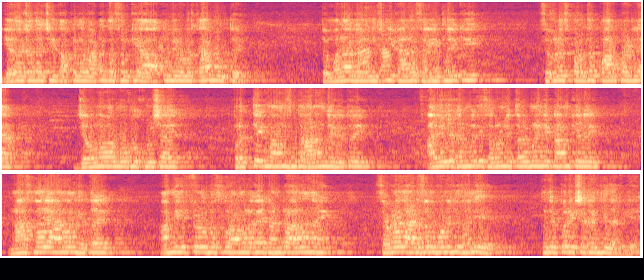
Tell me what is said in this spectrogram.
यदा कदाचित आपल्याला वाटत असेल की हा अतुल एवढं का बोलतोय तर मला गणेशनी कानात सांगितलंय की सगळं स्पर्धा पार पाडल्या जेवणावर लोक खुश आहेत प्रत्येक माणूस इथं आनंद घेतोय. आयोजकांमध्ये सर्वांनी तळमळीने काम केलंय नाचणारे आनंद घेत आहेत आम्ही इतकडे बसलो आम्हाला काही कंटाळा आला नाही. सगळ्यात अडचण कोणाची झाली आहे तर ते परीक्षकांची झालेली आहे.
